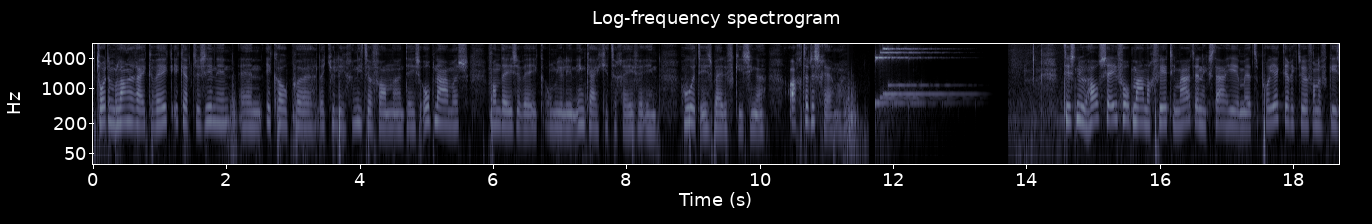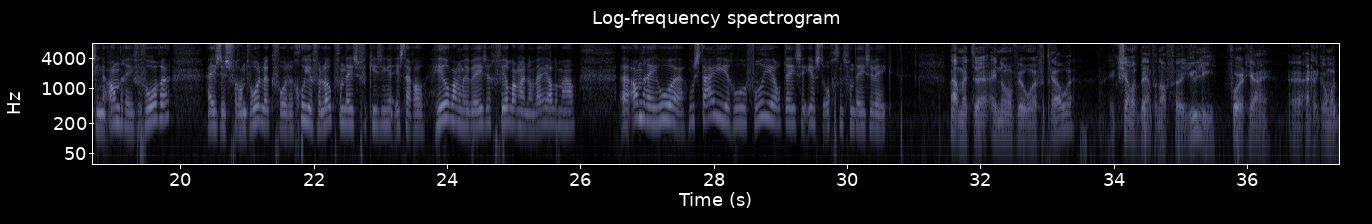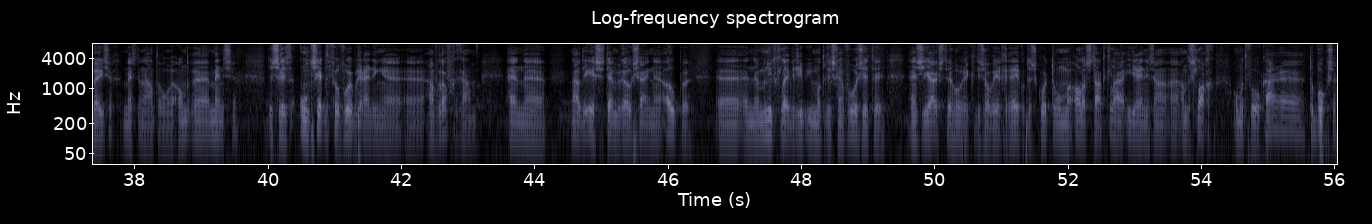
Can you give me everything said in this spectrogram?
Het wordt een belangrijke week. Ik heb er zin in. En ik hoop uh, dat jullie genieten van uh, deze opnames van deze week. Om jullie een inkijkje te geven in hoe het is bij de verkiezingen achter de schermen. Het is nu half zeven op maandag 14 maart en ik sta hier met projectdirecteur van de verkiezingen André Vervoren. Hij is dus verantwoordelijk voor de goede verloop van deze verkiezingen, is daar al heel lang mee bezig, veel langer dan wij allemaal. Uh, André, hoe, uh, hoe sta je hier? Hoe voel je je op deze eerste ochtend van deze week? Nou, met uh, enorm veel vertrouwen. Ik zelf ben vanaf juli vorig jaar eigenlijk al mee bezig, met een aantal andere mensen. Dus er is ontzettend veel voorbereiding aan vooraf gegaan. En nou, de eerste stembureaus zijn uh, open. Uh, een minuut geleden riep iemand, er is geen voorzitter. En zojuist uh, hoor ik, het is alweer geregeld. Dus kortom, alles staat klaar. Iedereen is aan, aan de slag om het voor elkaar te boksen.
